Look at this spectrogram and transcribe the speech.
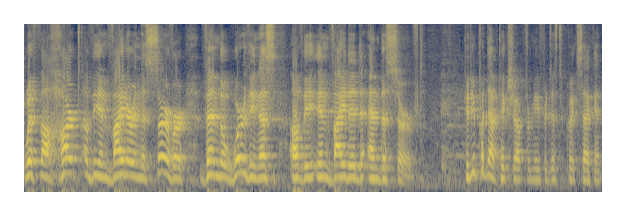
with the heart of the inviter and the server than the worthiness of the invited and the served. Could you put that picture up for me for just a quick second?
